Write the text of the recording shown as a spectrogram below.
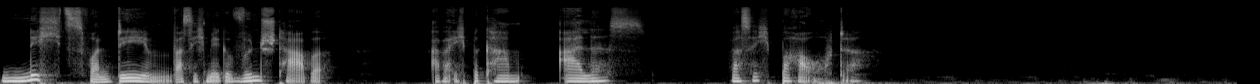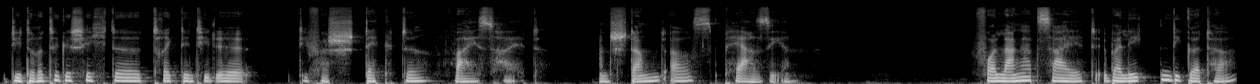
nichts von dem, was ich mir gewünscht habe, aber ich bekam alles, was ich brauchte. Die dritte Geschichte trägt den Titel Die versteckte Weisheit und stammt aus Persien. Vor langer Zeit überlegten die Götter,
